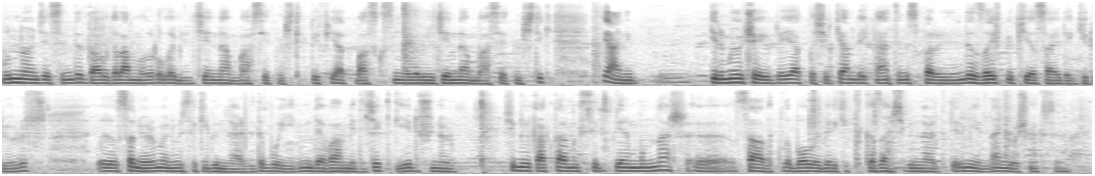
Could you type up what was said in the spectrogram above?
Bunun öncesinde dalgalanmalar olabileceğinden bahsetmiştik. Bir fiyat baskısının olabileceğinden bahsetmiştik. Yani 23 Eylül'e yaklaşırken beklentimiz paralelinde zayıf bir piyasayla giriyoruz. Ee, sanıyorum önümüzdeki günlerde de bu eğilim devam edecek diye düşünüyorum. Şimdilik aktarmak istediklerim bunlar. Ee, sağlıklı, bol ve bereketli kazançlı günler dilerim. Yeniden görüşmek üzere.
